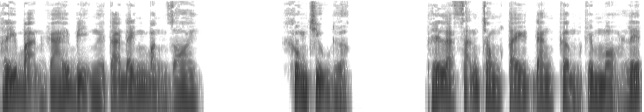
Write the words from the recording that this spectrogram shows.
Thấy bạn gái bị người ta đánh bằng roi. Không chịu được. Thế là sẵn trong tay đang cầm cái mỏ lết.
